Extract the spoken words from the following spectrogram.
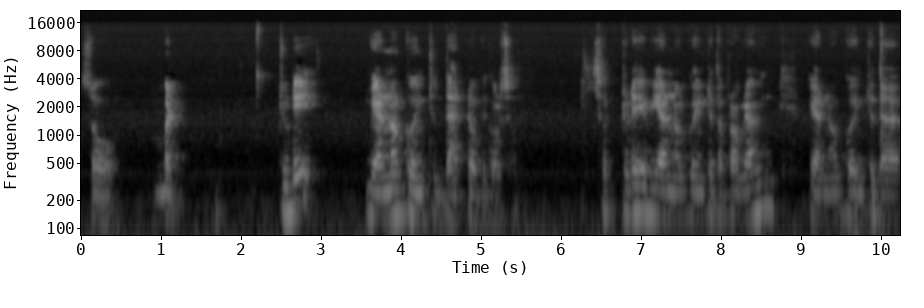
So but today we are not going to that topic also. So today we are not going to the programming we are not going to the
